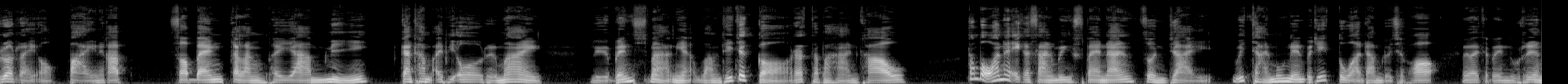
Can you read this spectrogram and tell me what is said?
รั่วไหลออกไปนะครับซอฟแบงก์กำลังพยายามหนี การทำ IPO หรือไม่ หรือ Benchmark เนี่ยหวังที่จะก่อรัฐประหารเขา ต้องบอกว่าในเอกสาร Wingspan นั้นส่วนใหญ่วิจารณ์มุ่งเน้นไปที่ตัวอดัมโดยเฉพาะ ไม่ว่าจะเป็นเรื่อง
